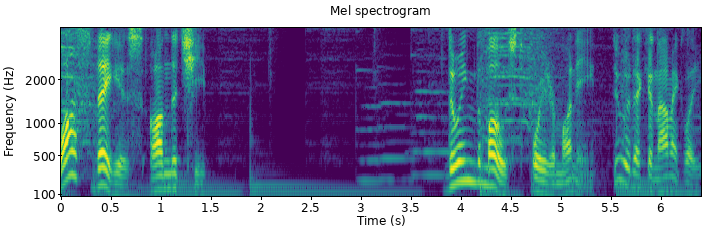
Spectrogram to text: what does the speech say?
Las Vegas on the cheap. Doing the most for your money. Do it economically.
